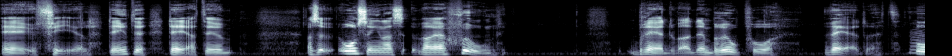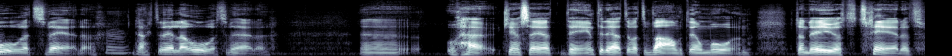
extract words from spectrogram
är ju fel. Det är inte det att det. Alltså årsringarnas variation, bredd, va, den beror på vädret. Mm. Årets väder. Mm. Det aktuella årets väder. Eh, och här kan jag säga att det är inte det att det varit varmt om åren. Utan det är ju att trädet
